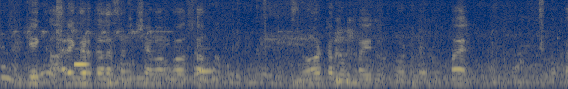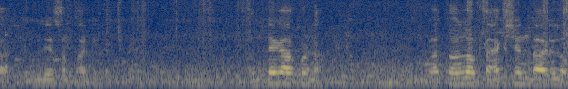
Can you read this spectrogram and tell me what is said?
ఇప్పటికీ కార్యకర్తల సంక్షేమం కోసం నూట ముప్పై ఐదు కోట్ల రూపాయలు ఒక తెలుగుదేశం పార్టీ ఖర్చు పెట్టింది అంతేకాకుండా గతంలో ఫ్యాక్షన్ దాడిలో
